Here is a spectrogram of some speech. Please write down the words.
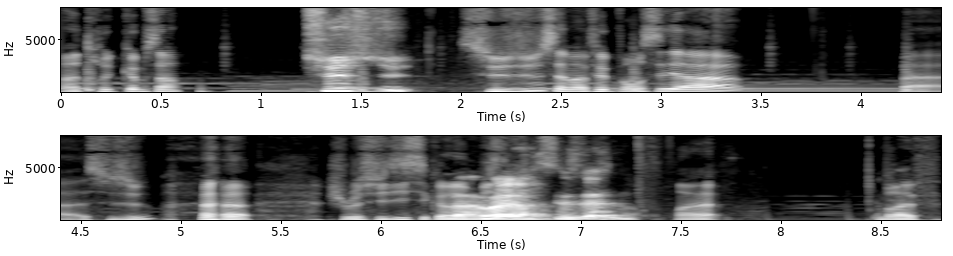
un truc comme ça? Suzu. Suzu, ça m'a fait penser à. Bah, Suzu. je me suis dit, c'est quand même. Bah ouais, c'est Z. Ouais. Bref.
